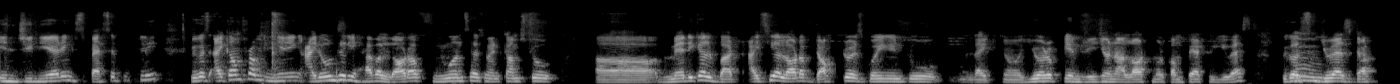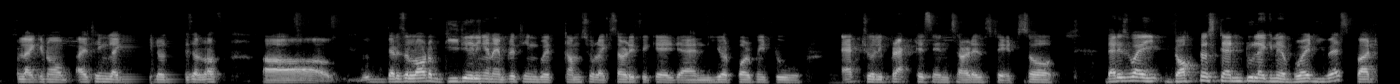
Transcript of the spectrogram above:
engineering specifically, because I come from engineering, I don't really have a lot of nuances when it comes to uh, medical, but I see a lot of doctors going into like you know European region a lot more compared to US because mm. US doc, like you know I think like you know there's a lot of uh, there is a lot of detailing and everything with comes to like certificate and your permit to actually practice in certain states. So that is why doctors tend to like you know, avoid US, but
